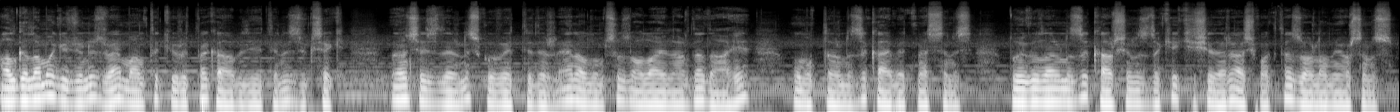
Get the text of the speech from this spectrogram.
Algılama gücünüz ve mantık yürütme kabiliyetiniz yüksek. Ön sezileriniz kuvvetlidir. En olumsuz olaylarda dahi umutlarınızı kaybetmezsiniz. Duygularınızı karşınızdaki kişilere açmakta zorlanıyorsunuz.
